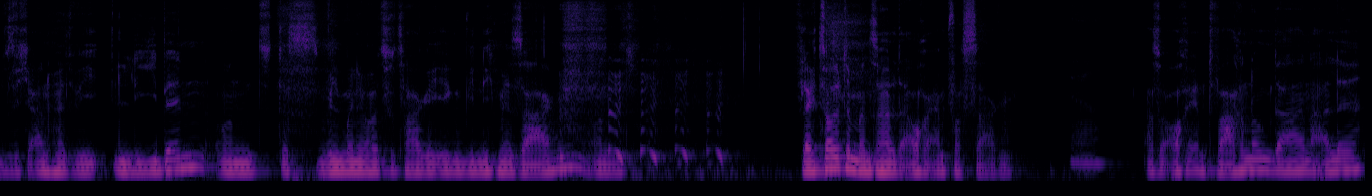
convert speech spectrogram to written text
sich anhört wie lieben und das will man ja heutzutage irgendwie nicht mehr sagen und vielleicht sollte man es halt auch einfach sagen. Ja. Also auch Entwarnung da an alle.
